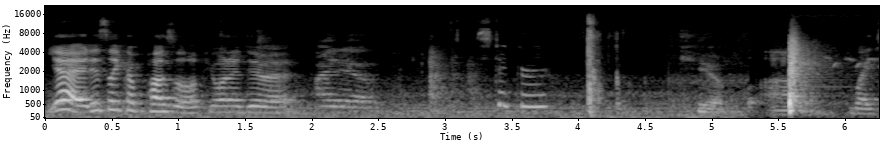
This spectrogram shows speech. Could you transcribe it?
Yeah, it is like a puzzle if you want to do it. I do. Sticker. Cute. Um, white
